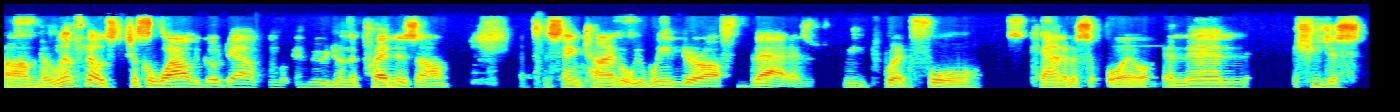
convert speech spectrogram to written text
Um, the lymph nodes took a while to go down, and we were doing the prednisone at the same time, but we weaned her off that as we went full cannabis oil. Mm. And then she just,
